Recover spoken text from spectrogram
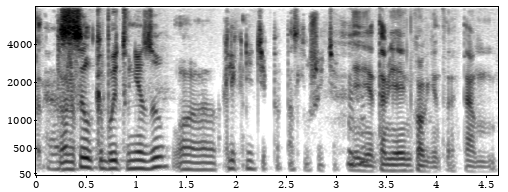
Э, Тоже- Ссылка будет внизу. э, Кликните, по- послушайте. Не-не, там я инкогнито. Там,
